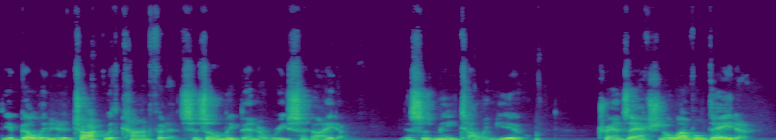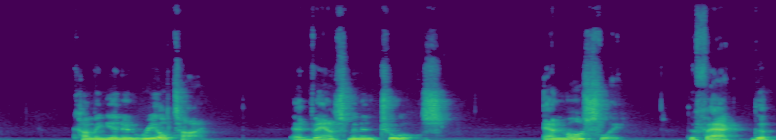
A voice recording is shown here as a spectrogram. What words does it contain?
The ability to talk with confidence has only been a recent item. This is me telling you. Transactional level data coming in in real time, advancement in tools, and mostly the fact that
